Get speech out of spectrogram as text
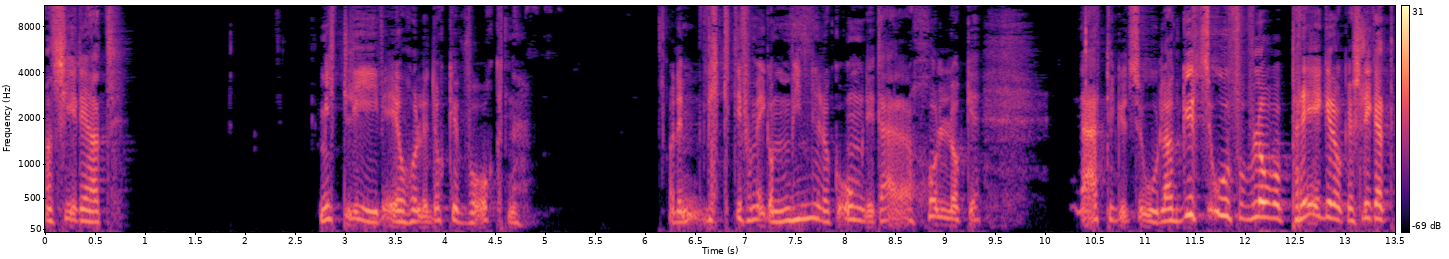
Han sier det at mitt liv er å holde dere våkne. Og det er viktig for meg å minne dere om dette. Hold dere nær til Guds ord. La Guds ord få lov å prege dere, slik at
